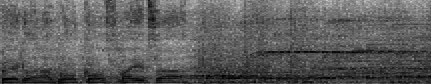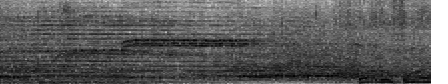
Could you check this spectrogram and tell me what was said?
špegla, vlok Osvajiča. Padel svoje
